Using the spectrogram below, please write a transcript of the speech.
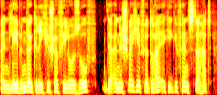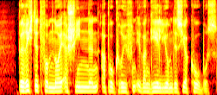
ein lebender griechischer Philosoph, der eine Schwäche für dreieckige Fenster hat, berichtet vom neu erschienenen apokryphen Evangelium des Jakobus.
